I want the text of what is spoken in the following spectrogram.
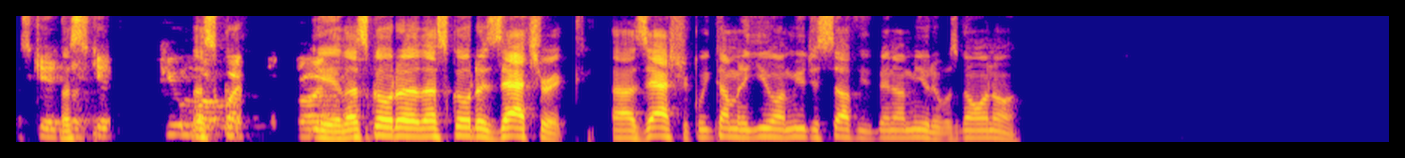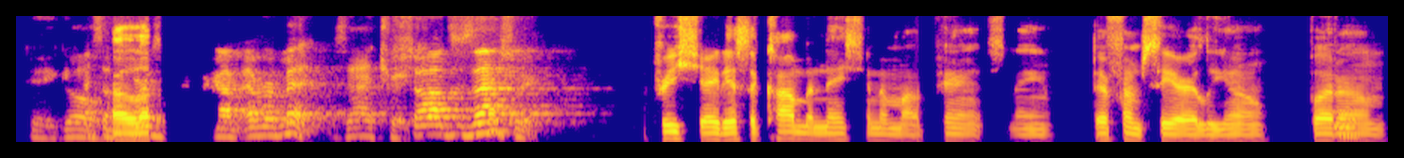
Let's get Let's- let's, get a few more let's go- questions. Troy. Yeah, let's go to let's go to Zatrick. Uh Zatrick, we coming to you. Unmute yourself. You've been unmuted. What's going on? There you go. That's a Hello. first I've ever met. Zatrick. Shout out to Zatrick. Appreciate it. It's a combination of my parents' name. They're from Sierra Leone, but um,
